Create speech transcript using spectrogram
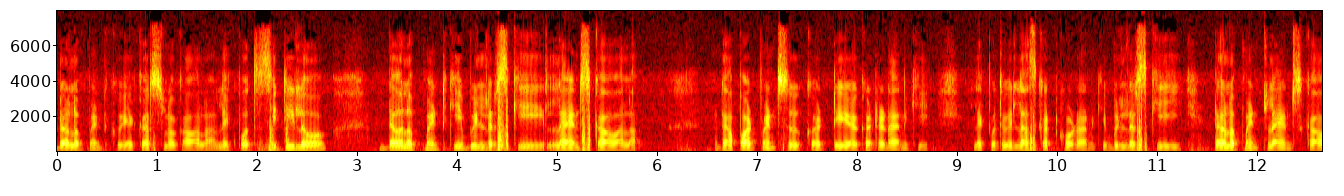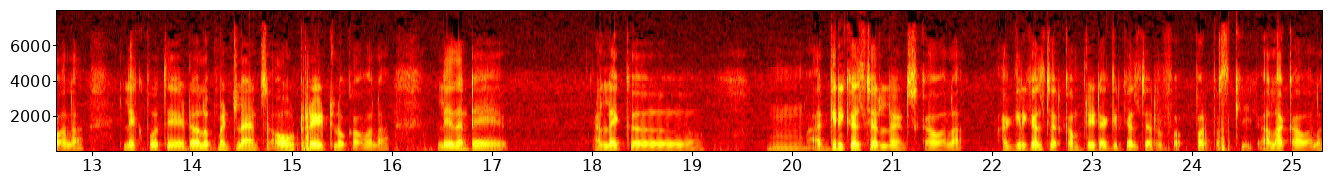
డెవలప్మెంట్కు ఎకర్స్లో కావాలా? లేకపోతే సిటీలో డెవలప్మెంట్కి బిల్డర్స్కి ల్యాండ్స్ కావాలా? అంటే అపార్ట్మెంట్స్ కట్టి కట్టడానికి లేకపోతే విల్లాస్ కట్టుకోవడానికి బిల్డర్స్కి డెవలప్మెంట్ ల్యాండ్స్ కావాలా లేకపోతే డెవలప్మెంట్ ల్యాండ్స్ అవుట్ రేట్లో కావాలా లేదంటే లైక్ అగ్రికల్చర్ ల్యాండ్స్ కావాలా అగ్రికల్చర్ కంప్లీట్ అగ్రికల్చర్ పర్పస్కి అలా కావాలా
